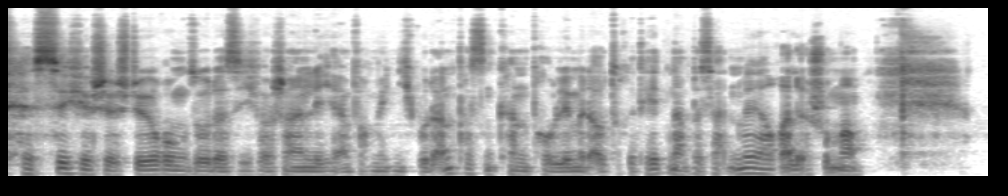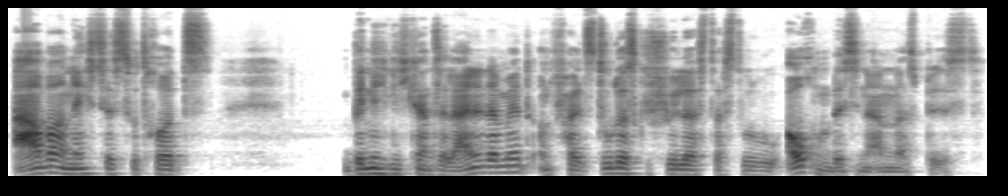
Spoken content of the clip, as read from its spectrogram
psychische Störung, so dass ich wahrscheinlich einfach mich nicht gut anpassen kann, Probleme mit Autoritäten habe. Das hatten wir ja auch alle schon mal. Aber nichtsdestotrotz bin ich nicht ganz alleine damit. Und falls du das Gefühl hast, dass du auch ein bisschen anders bist,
